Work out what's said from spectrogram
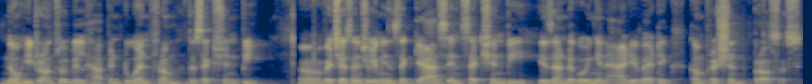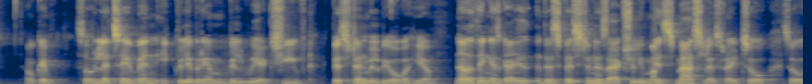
No heat transfer will happen to and from the section b uh, which essentially means the gas in section b is undergoing an adiabatic compression process okay so let's say when equilibrium will be achieved piston will be over here. Another thing is guys this piston is actually is massless right? So so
